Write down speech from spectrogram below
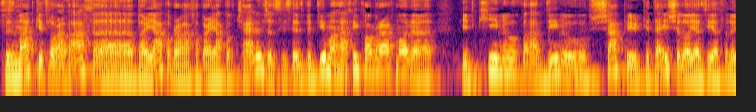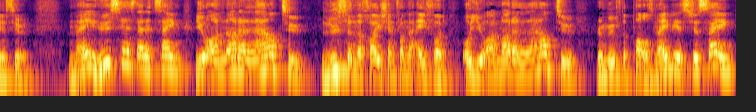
So this Matkif Rav Acha Bar Yaakov, Rav Acha Bar Yaakov challenges. He says, "V'dima hachi kol Rachmana hidkinu va'avdinu shapir kedei shelo yaziyah v'lo yasiru." May, who says that it's saying you are not allowed to loosen the choshen from the ephod, or you are not allowed to remove the poles? Maybe it's just saying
